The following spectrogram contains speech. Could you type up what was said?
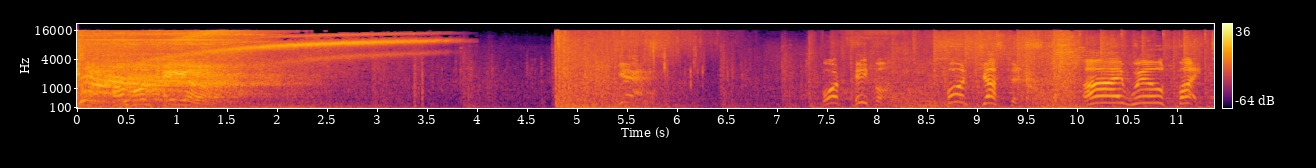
Star! Combo KO! Yes! For people! For justice! I will fight!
